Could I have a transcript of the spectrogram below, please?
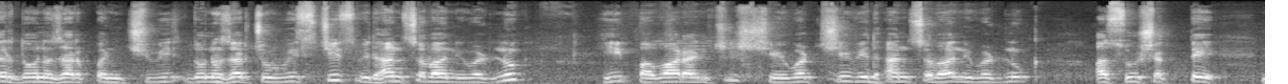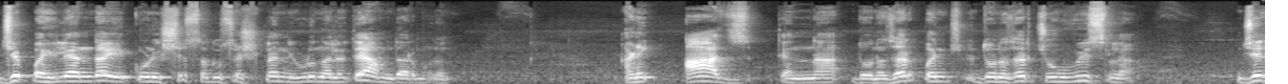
तर दोन हजार पंचवीस दोन हजार चोवीसचीच विधानसभा निवडणूक ही पवारांची शेवटची विधानसभा निवडणूक असू शकते जे पहिल्यांदा एकोणीसशे सदुसष्टला निवडून आले होते आमदार म्हणून. आणि आज त्यांना दोन हजार पंच दोन हजार चोवीसला जे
